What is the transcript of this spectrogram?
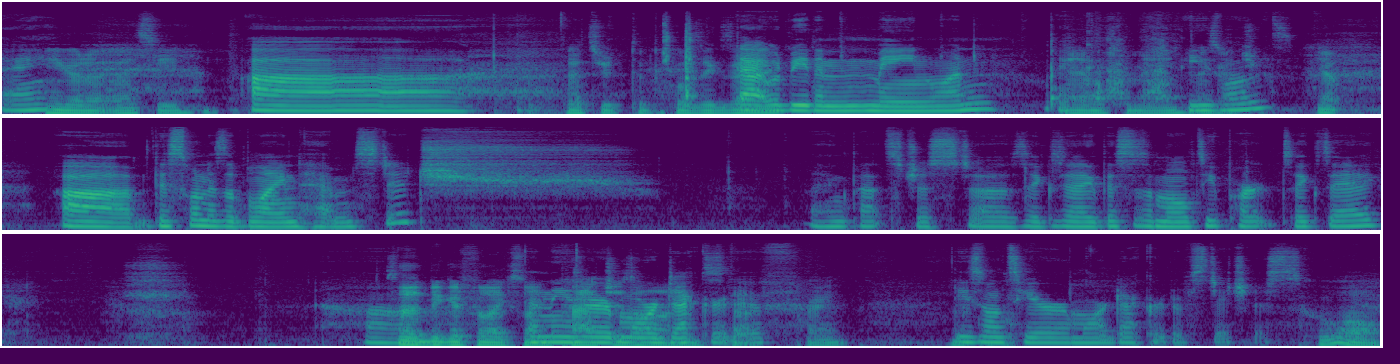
Okay. You got to I see. Uh, That's your typical zigzag. that would be the main one. Like And for me, these ones. Yep. Uh, this one is a blind hem stitch. I think that's just a zigzag. This is a multi-part zigzag. so that'd be good for like some and these are more and stuff, decorative. right? These ones here are more decorative stitches. Cool.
